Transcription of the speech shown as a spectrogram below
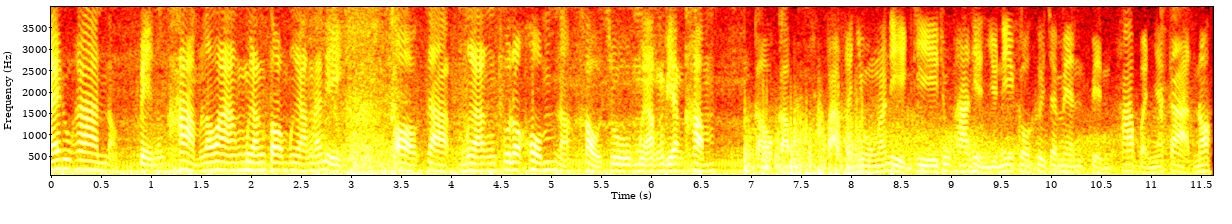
ได้ทุกท่านเนาะเป็นข้ามระหว่างเมืองต่อเมืองนั่นเอง ออกจากเมืองทุรคมเนาะเข้าสู่เมืองเวียงคำเก่ากับป่ากระยุงนั่นเองที่ทุกท่านเห็นอยู่นี่ก็คือจะแมนเป็นภาพบรรยากาศเนาะ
